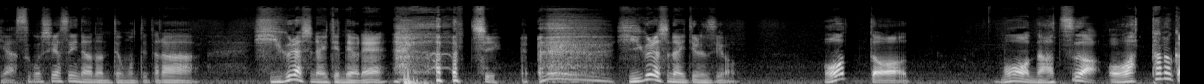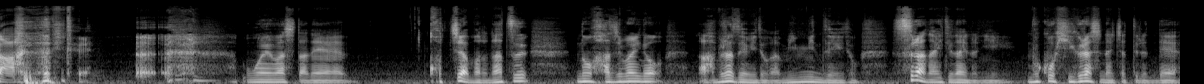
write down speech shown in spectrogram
いや、過ごしやすいななんて思ってたら、ひぐらし鳴いてんだよね。あ っち。ひぐらし鳴いてるんですよ。おっと、もう夏は終わったのか って思いましたね。こっちはまだ夏の始まりの油ゼミとかミンミンゼミとかすら泣いてないのに、向こう日暮らし泣いちゃってるんで、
